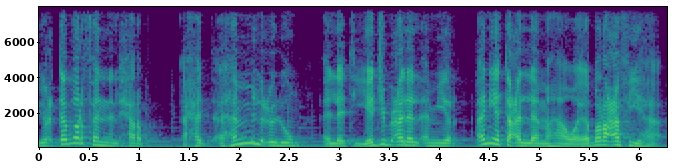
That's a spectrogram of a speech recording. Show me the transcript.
يعتبر فن الحرب أحد أهم العلوم التي يجب على الأمير أن يتعلمها ويبرع فيها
